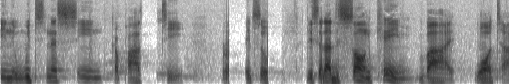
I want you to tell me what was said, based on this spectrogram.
in a witnessing capacity. Right? So they said that the Son came by water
